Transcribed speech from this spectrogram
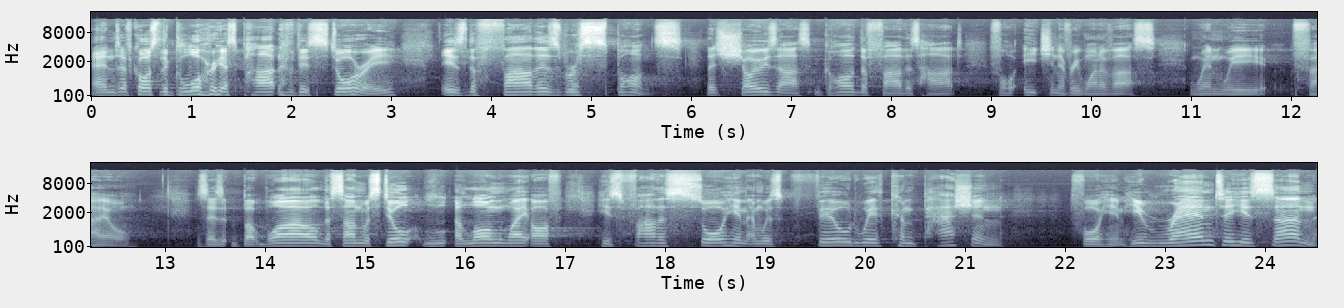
And of course, the glorious part of this story is the Father's response that shows us God the Father's heart for each and every one of us when we fail. It says, But while the son was still a long way off, his father saw him and was filled with compassion for him. He ran to his son,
